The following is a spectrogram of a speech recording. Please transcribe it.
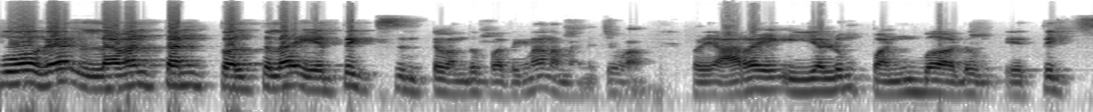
போக லெவன்த் அண்ட் டுவெல்த்தில் எத்திக்ஸ்ன்ட்டு வந்து பார்த்தீங்கன்னா நம்ம நினைச்சுவோம் அறை இயலும் பண்பாடும் எத்திக்ஸ்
